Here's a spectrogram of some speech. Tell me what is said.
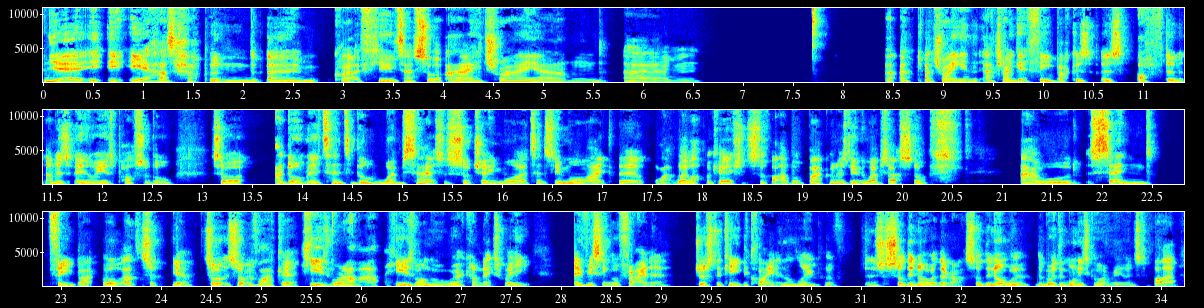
Yeah, it, it, it has happened um, quite a few times. So I try and um, I, I, try and I try and get feedback as, as often and as early as possible. So I don't really tend to build websites as such anymore. I tend to do more like the like web applications stuff like that. But back when I was doing the website stuff, I would send feedback. Well, uh, so, yeah, sort sort of like a here's where I'm at. Here's what I'm going to work on next week. Every single Friday, just to keep the client in the loop of just so they know where they're at, so they know where where the money's going really and stuff like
